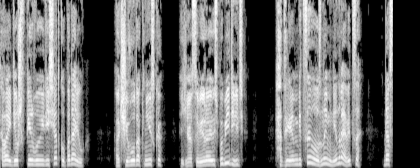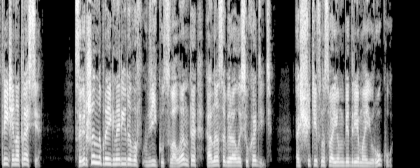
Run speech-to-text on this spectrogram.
Войдешь в первую десятку, подарю». «А чего так низко? Я собираюсь победить». «А ты амбициозный, мне нравится. До встречи на трассе». Совершенно проигнорировав Вику с Валанта, она собиралась уходить. Ощутив на своем бедре мою руку,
